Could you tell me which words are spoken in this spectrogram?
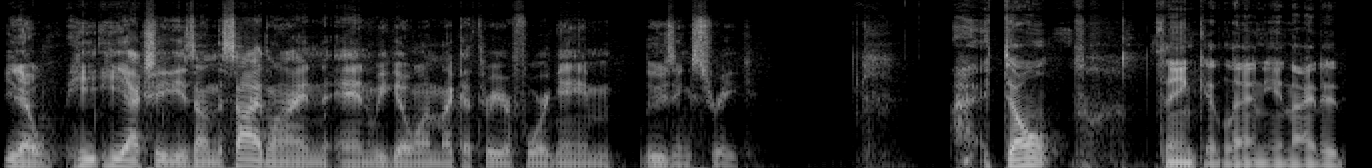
you know, he he actually is on the sideline and we go on like a three or four game losing streak? I don't think Atlanta United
